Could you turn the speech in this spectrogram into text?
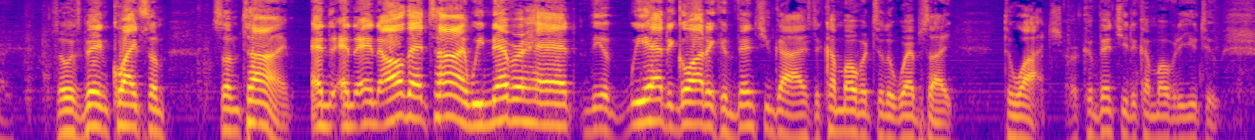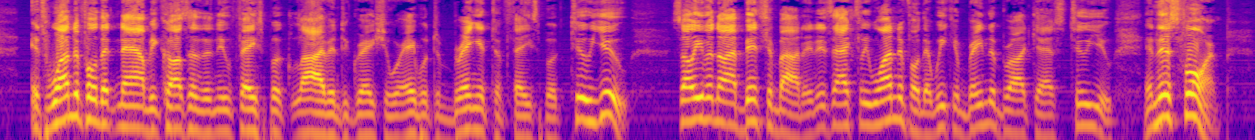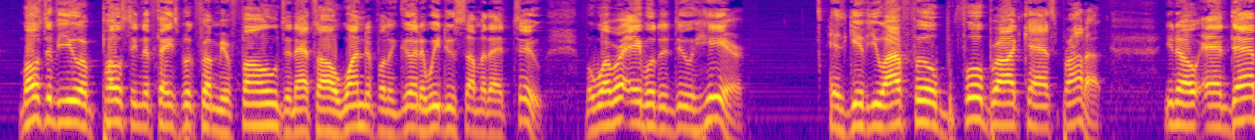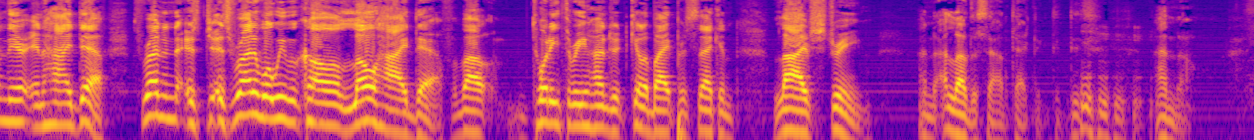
So it's been quite some some time. And and and all that time we never had the we had to go out and convince you guys to come over to the website to watch or convince you to come over to YouTube. It's wonderful that now because of the new Facebook live integration we're able to bring it to Facebook to you. So even though I bitch about it, it's actually wonderful that we can bring the broadcast to you in this form. Most of you are posting to Facebook from your phones, and that's all wonderful and good, and we do some of that too. But what we're able to do here is give you our full full broadcast product, you know, and damn near in high def. It's running. It's, it's running what we would call low high def, about twenty three hundred kilobyte per second live stream. I, I love the sound. This- I know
